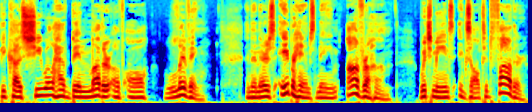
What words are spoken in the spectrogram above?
because she will have been mother of all living. And then there's Abraham's name, Avraham, which means exalted father.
